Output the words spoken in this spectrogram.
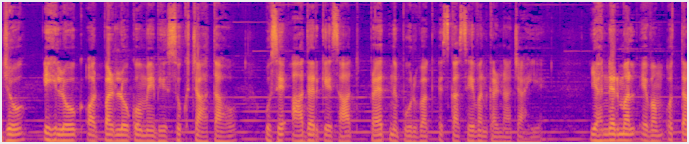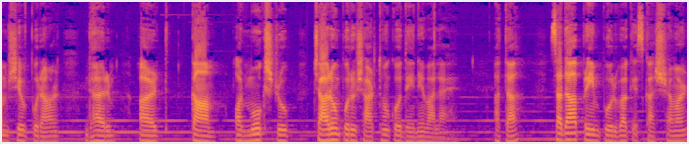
जो इहलोक और परलोकों में भी सुख चाहता हो, उसे आदर के साथ प्रयत्न पूर्वक इसका सेवन करना चाहिए। यह निर्मल एवं उत्तम शिव पुराण धर्म, अर्थ, काम और मोक्ष रूप चारों पुरुषार्थों को देने वाला है। अतः सदा प्रेम पूर्वक इसका श्रवण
